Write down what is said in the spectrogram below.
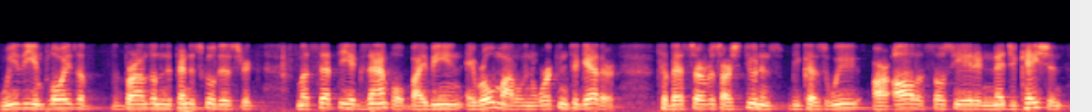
We, the employees of the Brownsville Independent School District, must set the example by being a role model and working together to best service our students because we are all associated in education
